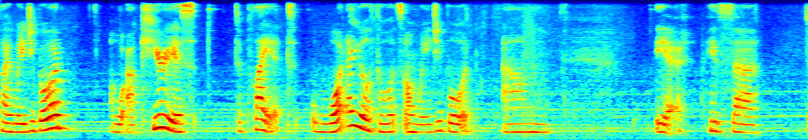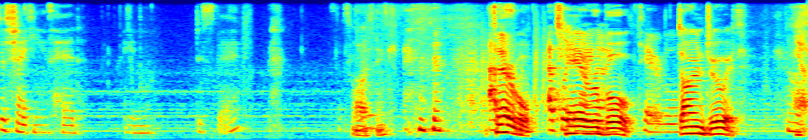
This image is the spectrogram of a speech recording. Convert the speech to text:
play Ouija board or are curious to play it. What are your thoughts on Ouija board? Um, yeah, he's uh, just shaking his head in despair. That's what I think. Terrible. absolutely no, no. Terrible. Terrible. Don't do it. Yeah.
